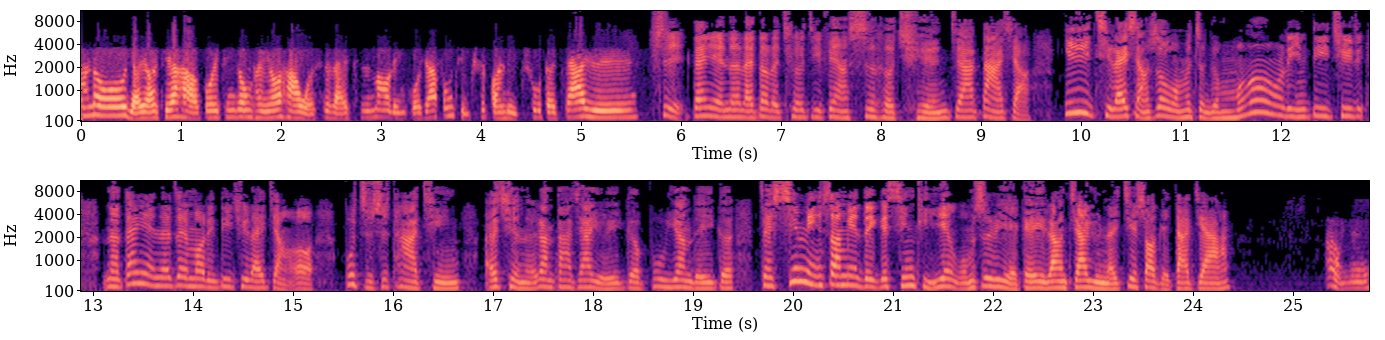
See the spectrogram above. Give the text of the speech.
Hello，瑶瑶姐好，各位听众朋友好，我是来自茂林国家风景区管理处的佳云。是，当然呢，来到了秋季，非常适合全家大小一起来享受我们整个茂林地区。那当然呢，在茂林地区来讲哦，不只是踏青，而且呢，让大家有一个不一样的一个在心灵上面的一个新体验。我们是不是也可以让佳云来介绍给大家？啊，没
